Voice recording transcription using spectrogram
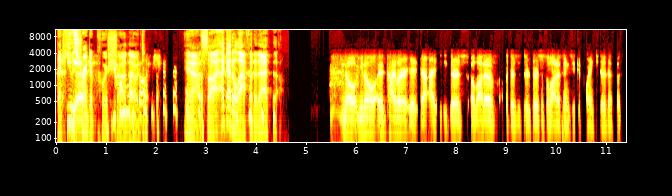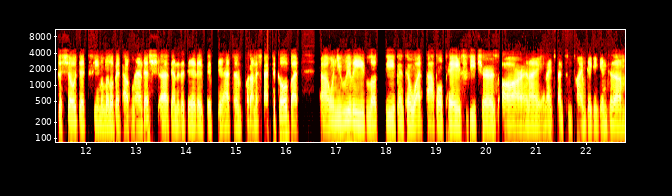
that he was yeah. trying to push. Uh, oh my gosh. yeah, so I, I got to laugh out of that though. No, you know, uh, Tyler, it, I, there's a lot of, but there's there's just a lot of things you could point to. That the, the show did seem a little bit outlandish. Uh, at the end of the day, they they, they had to put on a spectacle, but uh, when you really look deep into what Apple Pay's features are, and I and I spent some time digging into them,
